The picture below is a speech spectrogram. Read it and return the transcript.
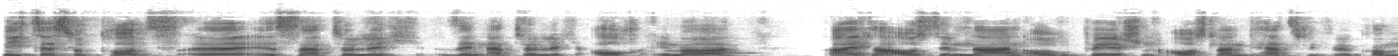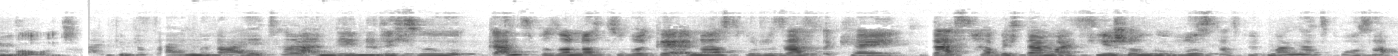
Nichtsdestotrotz äh, ist natürlich, sind natürlich auch immer Reiter aus dem nahen europäischen Ausland herzlich willkommen bei uns. Gibt es einen Reiter, an den du dich so ganz besonders zurückerinnerst, wo du sagst, okay, das habe ich damals hier schon gewusst, das wird mal ein ganz großer?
